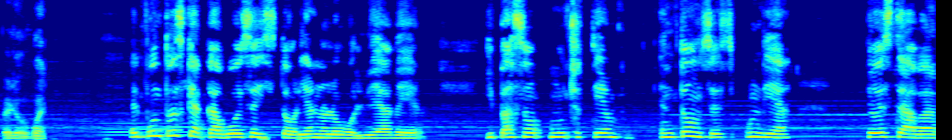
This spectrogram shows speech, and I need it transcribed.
pero bueno. El punto es que acabó esa historia, no lo volví a ver y pasó mucho tiempo. Entonces, un día yo estaba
